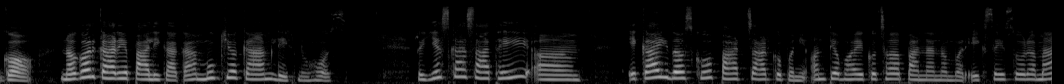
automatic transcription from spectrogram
ग नगर कार्यपालिकाका मुख्य काम लेख्नुहोस्। र यसका साथै एकाइ दसको पाठ चारको पनि अन्त्य भएको छ पान्ना नम्बर एक सय सोह्रमा।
